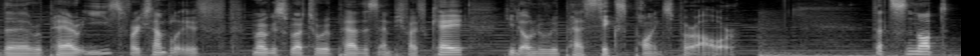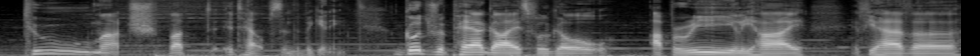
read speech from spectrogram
the repair ease. For example, if Mergus were to repair this MP5K, he'd only repair 6 points per hour. That's not too much, but it helps in the beginning. Good repair guys will go up really high. If you have a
